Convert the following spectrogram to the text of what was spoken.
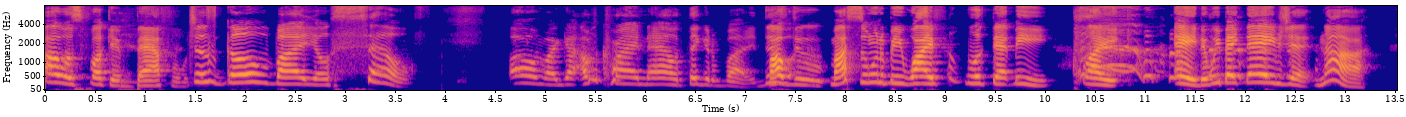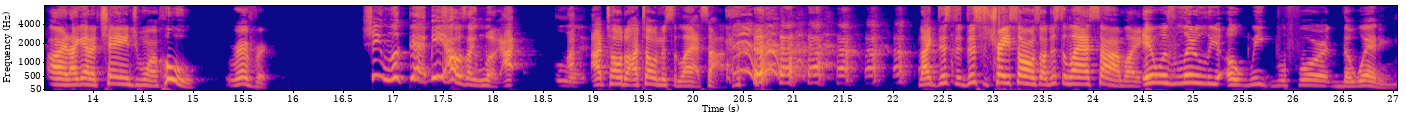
I was fucking baffled. Just go by yourself. Oh my god, I'm crying now thinking about it. This My- dude, My soon to be wife looked at me like, hey, did we make names yet? Nah. All right, I gotta change one. Who? River. She looked at me. I was like, look, I, I, look. I told her, I told her this the last time. Like this, this is Trey Songz, so this the last time. Like it, it was literally a week before the wedding.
